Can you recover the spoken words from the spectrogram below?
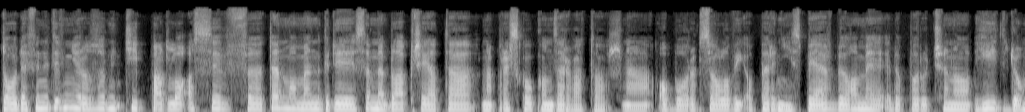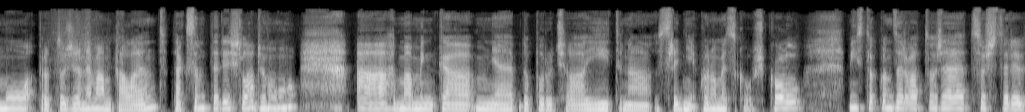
to definitivní rozhodnutí padlo asi v ten moment, kdy jsem nebyla přijata na Pražskou konzervatoř na obor solový operní zpěv. Bylo mi doporučeno jít domů, protože nemám talent. Tak jsem tedy šla domů a maminka mě doporučila jít na střední ekonomickou školu místo konzervatoře, což tedy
